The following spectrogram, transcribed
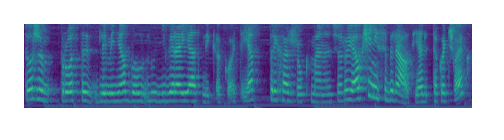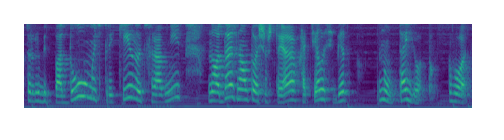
тоже просто для меня был ну, невероятный какой-то. Я прихожу к менеджеру, я вообще не собиралась. Я такой человек, который любит подумать, прикинуть, сравнить. Но одно я знала точно, что я хотела себе ну, Toyota. Вот.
